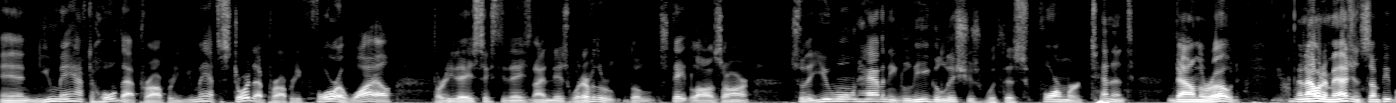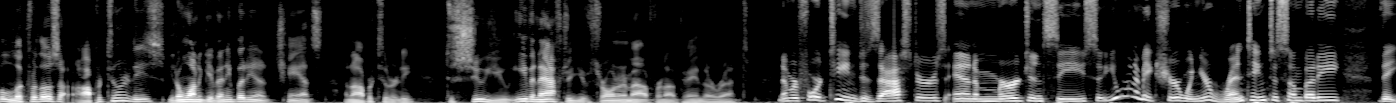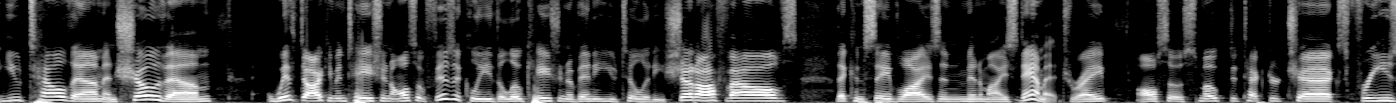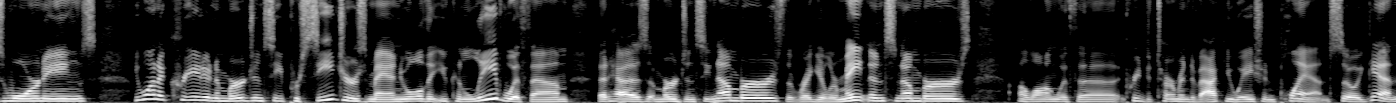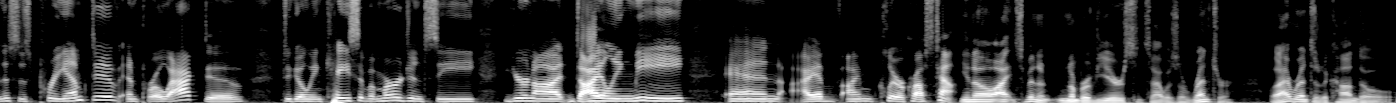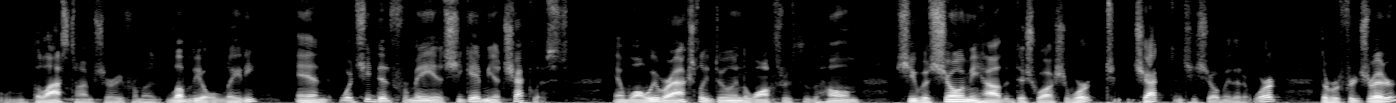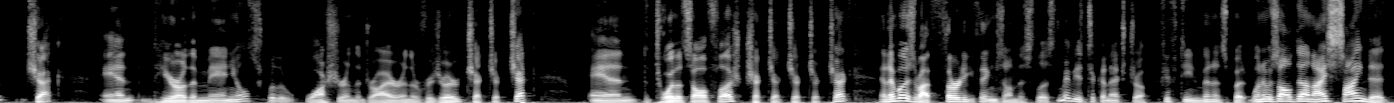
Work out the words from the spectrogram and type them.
And you may have to hold that property, you may have to store that property for a while 30 days, 60 days, 90 days, whatever the, the state laws are so that you won't have any legal issues with this former tenant down the road. And I would imagine some people look for those opportunities. You don't want to give anybody a chance, an opportunity to sue you, even after you've thrown them out for not paying their rent. Number 14, disasters and emergencies. So you want to make sure when you're renting to somebody that you tell them and show them with documentation, also physically, the location of any utility shut-off valves that can save lives and minimize damage, right? Also, smoke detector checks, freeze warnings. You want to create an emergency procedures manual that you can leave with them that has emergency numbers, the regular maintenance numbers, along with a predetermined evacuation plan. So, again, this is preemptive and proactive to go in case of emergency. You're not dialing me and I have I'm clear across town. You know, I, it's been a number of years since I was a renter, but I rented a condo the last time, Sherry, from a lovely old lady. And what she did for me is she gave me a checklist. And while we were actually doing the walkthrough through the home, she was showing me how the dishwasher worked, checked, and she showed me that it worked. The refrigerator, check. And here are the manuals for the washer and the dryer and the refrigerator, check, check, check and the toilet's all flush. Check, check, check, check, check. And it was about 30 things on this list. Maybe it took an extra 15 minutes, but when it was all done, I signed it,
